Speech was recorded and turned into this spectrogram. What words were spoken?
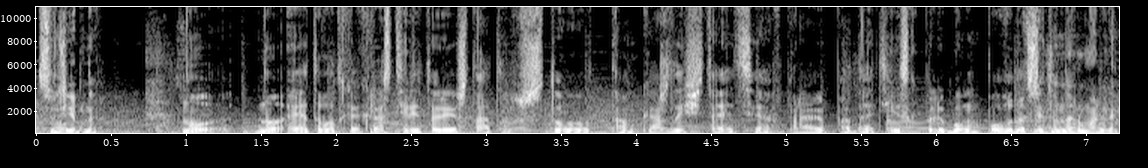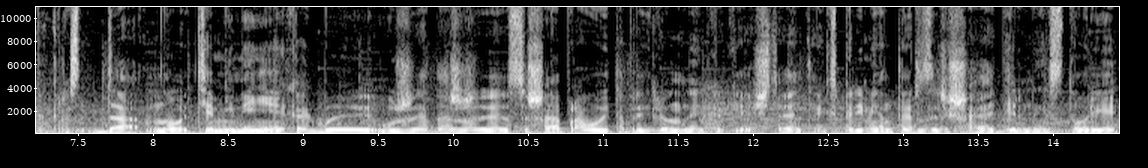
судебных. Но, но это вот как раз территория штатов, что там каждый считает себя вправе подать иск по любому поводу. Это нормально как раз. Да, но тем не менее, как бы уже даже США проводит определенные, как я считаю, это эксперименты, разрешая отдельные истории.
